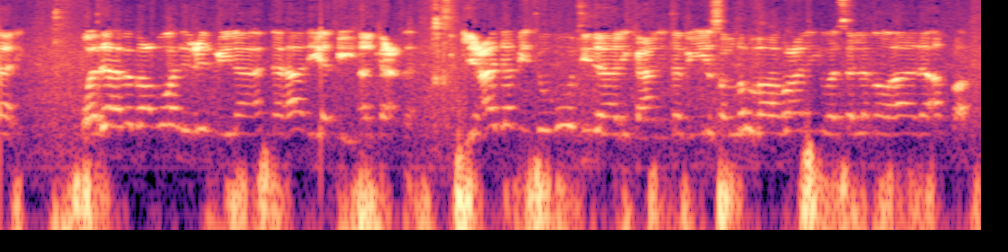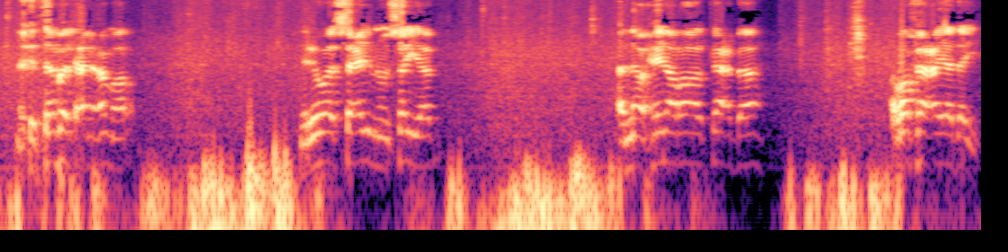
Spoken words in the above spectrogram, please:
ذلك. وذهب بعض أهل العلم إلى أن هذه الكعبة لعدم ثبوت ذلك عن النبي صلى الله عليه وسلم وهذا أقرب لكن ثبت عن عمر من رواية سعيد بن مسيب أنه حين رأى الكعبة رفع يديه.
